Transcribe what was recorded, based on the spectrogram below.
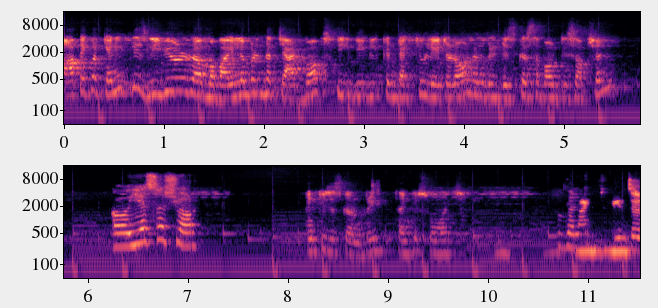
आप एक बार can you please leave your mobile number in the chat box we we will contact you later on and will discuss about this option yes sir sure thank you Jaskaranpreet thank you so much sir.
